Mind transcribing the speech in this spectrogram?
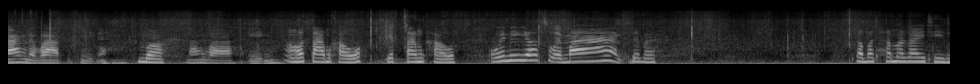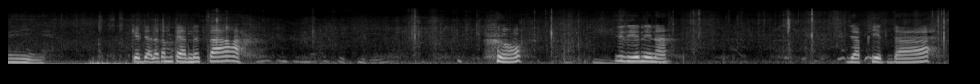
นั่งแต่ว่าจีนะบอกนั่งว่าเองอ๋อตามเขาเก็บตามเขาโอ้ยนี่ยอดสวยมากได้ไหมเรามาทำอะไรที่นี่ เก็บยาตะกะแตนนะจ้าเฮ้ยนี่เรียนนี่นะอย่าผิดนะอันนี้แหมมัน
